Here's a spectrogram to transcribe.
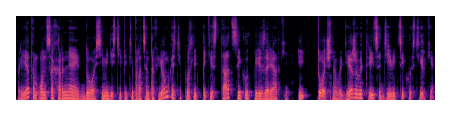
При этом он сохраняет до 75% емкости после 500 циклов перезарядки и точно выдерживает 39 циклов стирки.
